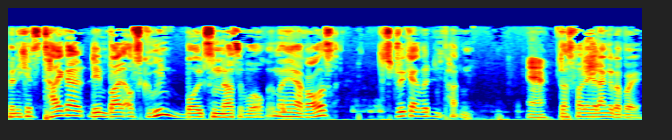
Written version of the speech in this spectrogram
wenn ich jetzt Tiger den Ball aufs Grün bolzen lasse, wo auch immer heraus, Stricker wird ihn putten. Ja. Das war der Gedanke dabei.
